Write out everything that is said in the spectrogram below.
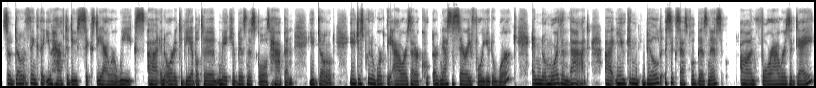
So don't think that you have to do 60 hour weeks uh, in order to be able to make your business goals happen. You don't. You're just going to work the hours that are, are necessary for you to work. And no more than that, uh, you can build a successful business on four hours a day.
